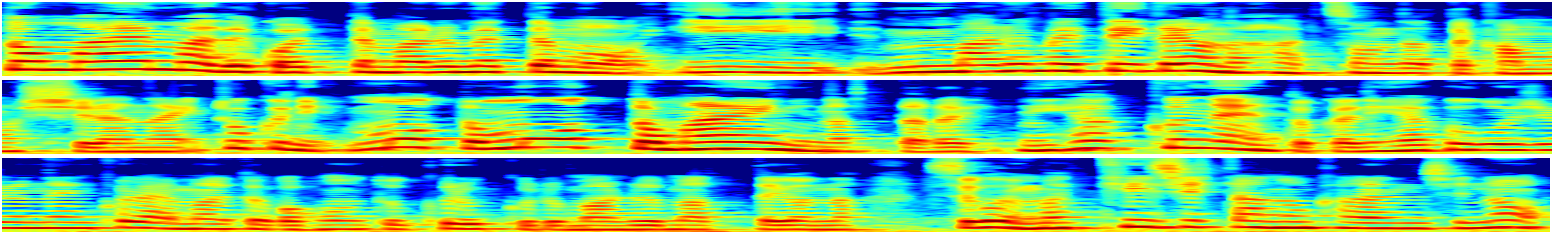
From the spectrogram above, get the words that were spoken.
と前までこうやって丸めてもいい丸めていたような発音だったかもしれない特にもっともっと前になったら200年とか250年くらい前とかほんとくるくる丸まったようなすごい巻き舌の感じの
